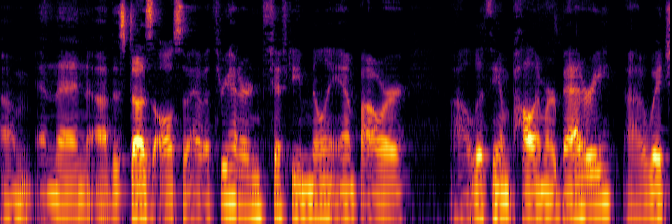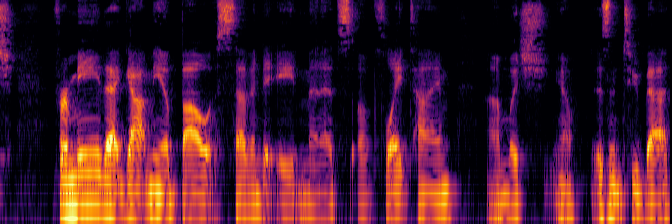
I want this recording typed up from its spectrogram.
Um, and then uh, this does also have a 350 milliamp hour uh, lithium polymer battery, uh, which for me, that got me about seven to eight minutes of flight time, um, which you know isn't too bad.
